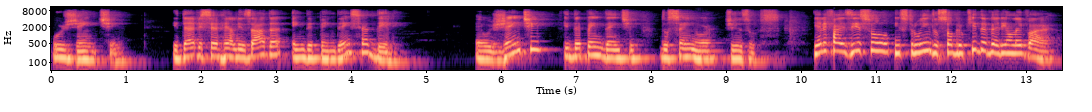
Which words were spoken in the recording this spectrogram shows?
urgente e deve ser realizada em dependência dele. É urgente e dependente do Senhor Jesus. E ele faz isso instruindo sobre o que deveriam levar.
